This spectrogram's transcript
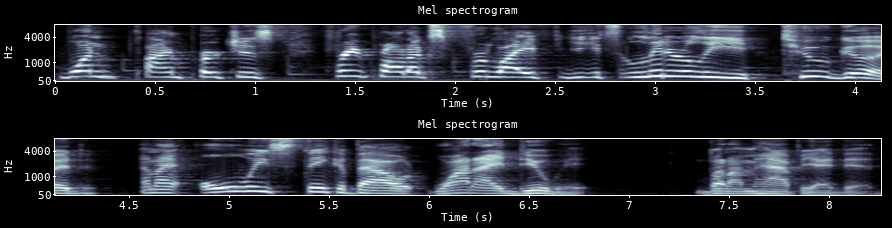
one-time purchase, free products for life. It's literally too good. And I always think about why I do it but I'm happy I did.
